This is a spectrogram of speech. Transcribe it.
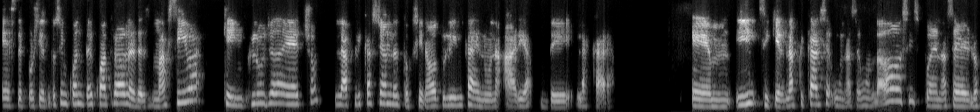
es de por 154 dólares masiva, que incluye de hecho la aplicación de toxina botulínica en una área de la cara. Em, y si quieren aplicarse una segunda dosis, pueden hacerlo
